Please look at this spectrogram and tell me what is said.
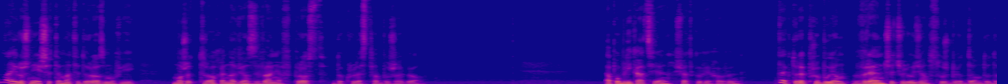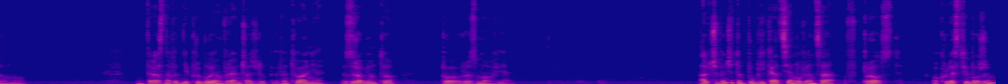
Najróżniejsze tematy do rozmów i może trochę nawiązywania wprost do Królestwa Bożego. A publikacje Świadków Jehowy? Te, które próbują wręczyć ludziom w służbie od domu do domu. Teraz nawet nie próbują wręczać lub ewentualnie zrobią to po rozmowie. Ale czy będzie to publikacja mówiąca wprost o Królestwie Bożym?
